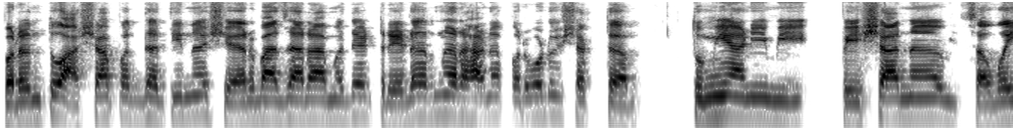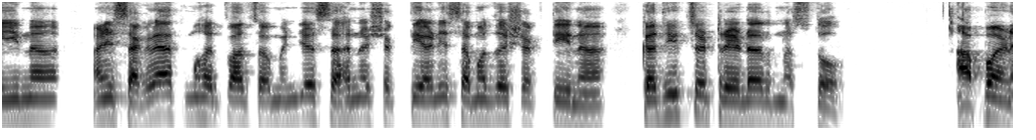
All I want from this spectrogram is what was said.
परंतु अशा पद्धतीनं शेअर बाजारामध्ये ट्रेडरनं राहणं परवडू शकतं. तुम्ही आणि मी पेशानं सवयीनं आणि सगळ्यात महत्वाचं म्हणजे सहनशक्ती आणि समजशक्तीनं कधीच ट्रेडर नसतो. आपण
